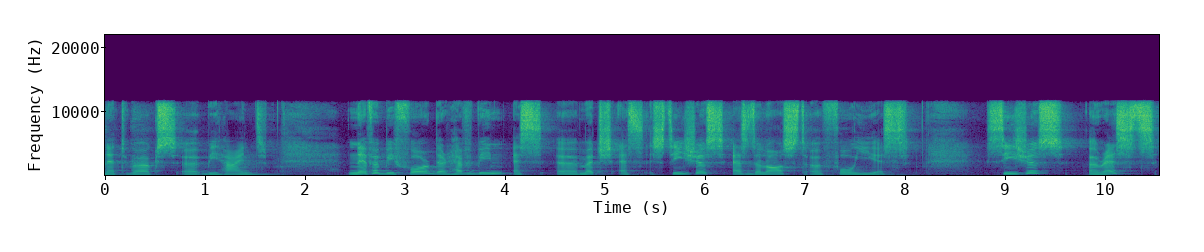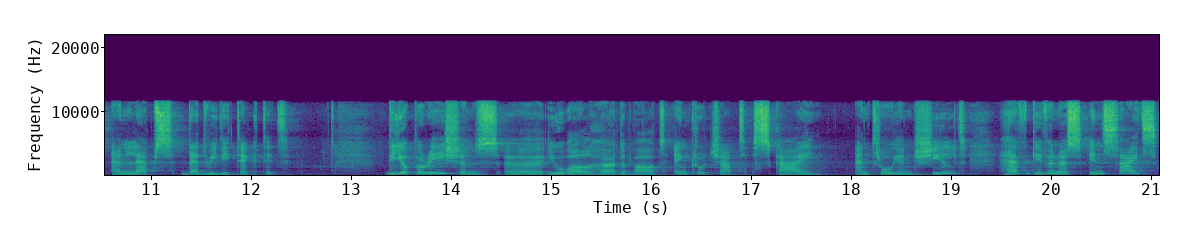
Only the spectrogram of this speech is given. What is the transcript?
networks uh, behind. Never before there have been as uh, much as seizures as the last uh, four years. Seizures, arrests and lapses that we detected. The operations uh, you all heard about, EncroChat, Sky and Trojan Shield, have given us insights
